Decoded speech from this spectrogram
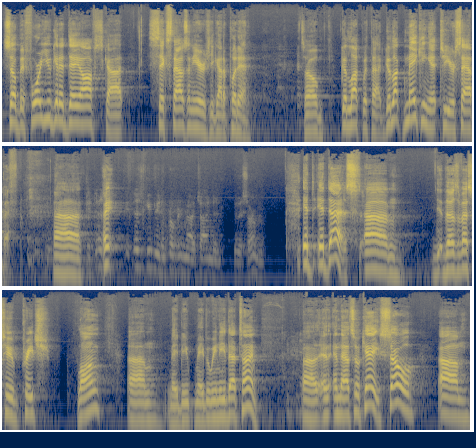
So before you get a day off, Scott, 6,000 years you got to put in. So good luck with that. Good luck making it to your Sabbath. Uh, it, does, it, does, give you an appropriate amount of time to do a sermon. It, it does. Um, those of us who preach long, Um, maybe, maybe we need that time. Uh, and, and, that's okay. So um,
